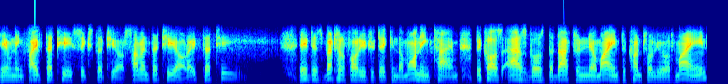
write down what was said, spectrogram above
evening 5.30 6.30 or 7.30 or 8.30 It is better for you to take in the morning time because as goes the doctrine in your mind to control your mind,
